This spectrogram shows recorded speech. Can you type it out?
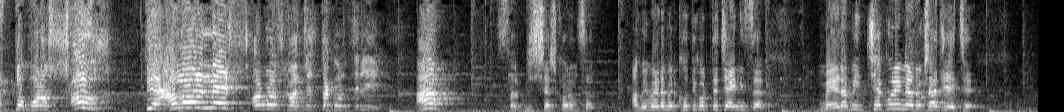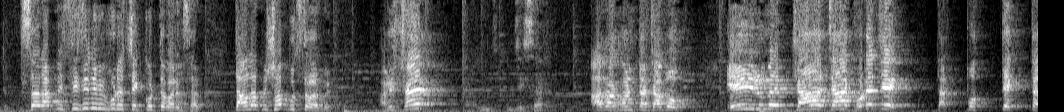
এত বড় সাহস তুই আমার মেয়ের সর্বনাশ করার চেষ্টা করছিলি হ্যাঁ? স্যার বিশ্বাস করেন স্যার আমি ম্যাডামের ক্ষতি করতে চাইনি স্যার। ম্যাডাম ইচ্ছা করেই নাটক সাজিয়েছে। স্যার আপনি সিসিটিভি ফুটেজ চেক করতে পারেন স্যার। তাহলে আপনি সব বুঝতে পারবেন। মানিক সাহেব! জি স্যার। আধা ঘণ্টা যাবত এই রুমে যা যা ঘটেছে তার প্রত্যেকটা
